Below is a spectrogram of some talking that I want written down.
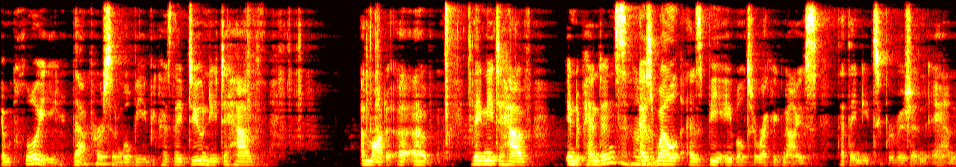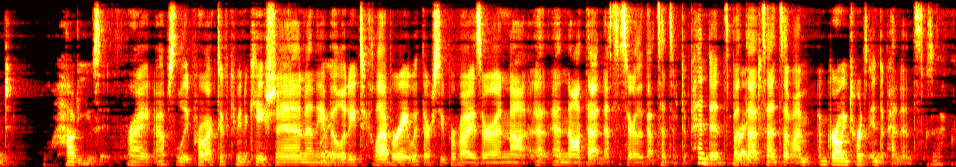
employee that mm-hmm. person will be, because they do need to have a mod, a, a, they need to have independence mm-hmm. as well as be able to recognize that they need supervision and how to use it. Right, absolutely. Proactive communication and the ability to collaborate with their supervisor, and not and not that necessarily that sense of dependence, but Right. that sense of I'm I'm growing towards independence. Exactly.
